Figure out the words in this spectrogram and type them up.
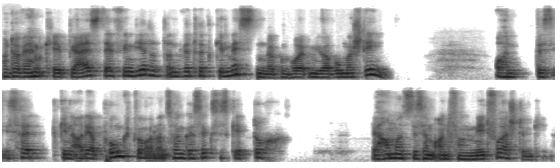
Und da werden KPIs definiert und dann wird halt gemessen nach einem halben Jahr, wo wir stehen. Und das ist halt genau der Punkt, wo man dann sagen kann, es geht doch. Wir haben uns das am Anfang nicht vorstellen können.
